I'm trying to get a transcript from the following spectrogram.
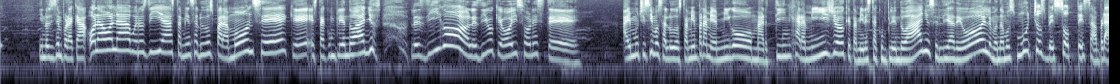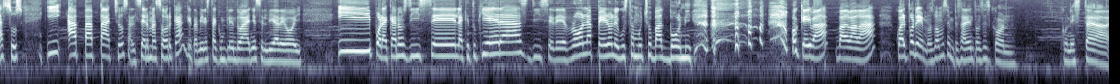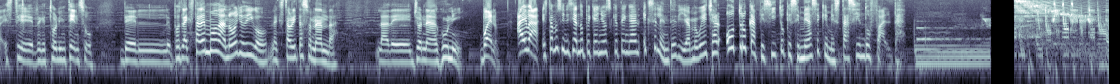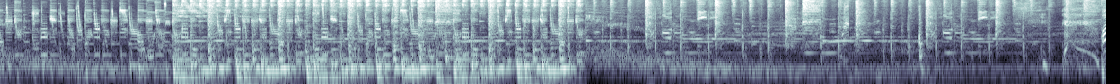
Y nos dicen por acá, hola, hola, buenos días. También saludos para Monse, que está cumpliendo años. Les digo, les digo que hoy son este, hay muchísimos saludos también para mi amigo Martín Jaramillo, que también está cumpliendo años el día de hoy. Le mandamos muchos besotes, abrazos y apapachos al ser Mazorca, que también está cumpliendo años el día de hoy. Y por acá nos dice la que tú quieras, dice de Rola, pero le gusta mucho Bad Bunny. ok, va, va, va, va. ¿Cuál ponemos? Vamos a empezar entonces con, con esta, este reggaetón intenso del, pues la que está de moda, ¿no? Yo digo, la que está ahorita sonando la de Jonaguni. Bueno, ahí va. Estamos iniciando pequeños. Que tengan excelente día. Me voy a echar otro cafecito que se me hace que me está haciendo falta.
